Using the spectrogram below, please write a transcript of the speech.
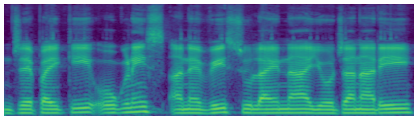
જે પૈકી ઓગણીસ અને વીસ જુલાઈના યોજાનારી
